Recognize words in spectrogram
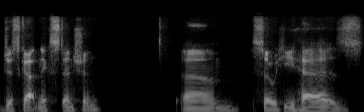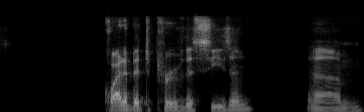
just got an extension, um, so he has quite a bit to prove this season. Um,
